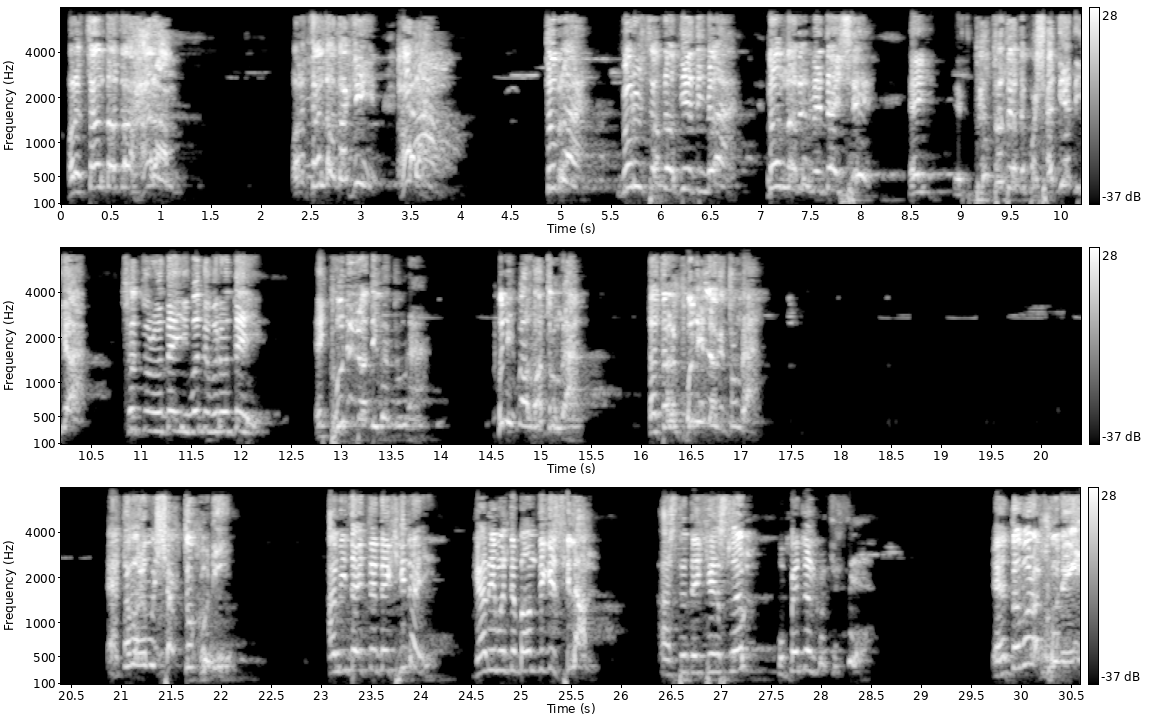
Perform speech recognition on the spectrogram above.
ওরা চান্দা দেওয়া হারাম। ওরা চান্দা দেওয়া কি? হারাম। তোমরা গরু চামড়া দিয়ে দিবা। মেয়েটা এসে এই ফেতরাতে পয়সা দিয়ে দিবা শত্রু দেই বন্ধু দেই এই খুনিরও দিবা তোমরা, খুনি পালবা তোমরা, তাছাড়া খুনির লোকে তোমরা। এত বড় বিষাক্ত খুনি, আমি যাইতে দেখি নাই, গাড়ির মধ্যে বাম দিকে ছিলাম, আসতে দেখে আসলাম উপেন্দ্র করতেছে। এত বড় খুনি,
